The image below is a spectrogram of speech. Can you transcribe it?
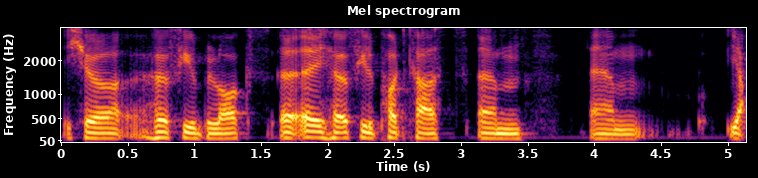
Ich höre hör viel Blogs, äh, ich höre viel Podcasts. Ähm, ähm, ja,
